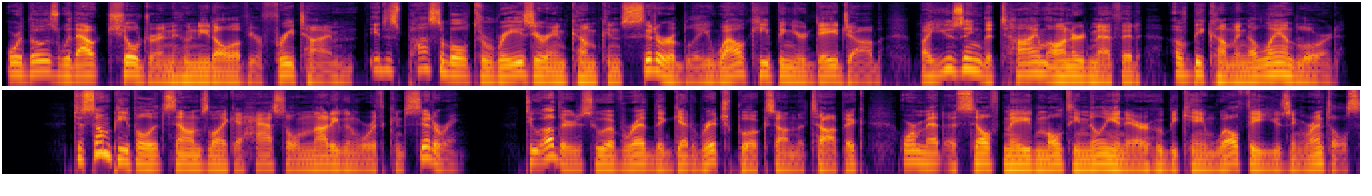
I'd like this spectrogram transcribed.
or those without children who need all of your free time, it is possible to raise your income considerably while keeping your day job by using the time honored method of becoming a landlord. To some people, it sounds like a hassle not even worth considering. To others who have read the Get Rich books on the topic or met a self made multimillionaire who became wealthy using rentals,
